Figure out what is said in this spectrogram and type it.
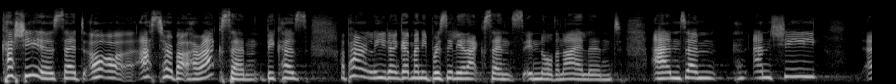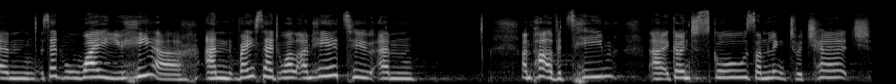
cashier said, "Oh, asked her about her accent because apparently you don't get many Brazilian accents in Northern Ireland." And um, and she um, said, "Well, why are you here?" And Ray said, "Well, I'm here to." Um, I'm part of a team uh, going to schools. I'm linked to a church.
